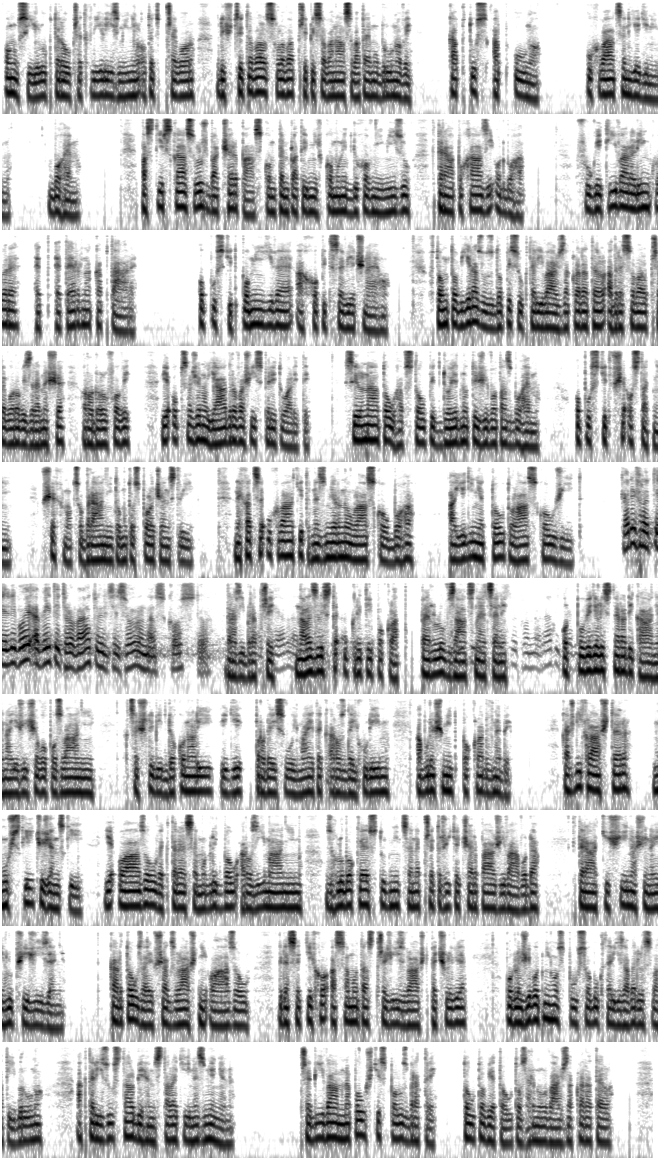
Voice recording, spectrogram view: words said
onu sílu, kterou před chvílí zmínil otec Převor, když citoval slova připisovaná svatému Brůnovi Captus ab uno, uchvácen jediným, Bohem. Pastýřská služba čerpá z kontemplativních komunit duchovní mízu, která pochází od Boha. Fugitiva relinquere et eterna captare. Opustit pomíjivé a chopit se věčného – v tomto výrazu z dopisu, který váš zakladatel adresoval Převorovi z Remeše, Rodolfovi, je obsaženo jádro vaší spirituality. Silná touha vstoupit do jednoty života s Bohem, opustit vše ostatní, všechno, co brání tomuto společenství, nechat se uchvátit nezměrnou láskou Boha a jedině touto láskou žít. Cari fratelli, voi avete trovato il tesoro nascosto. Drazí bratři, nalezli jste ukrytý poklad, perlu vzácné ceny. Odpověděli jste radikálně na Ježíšovo pozvání. Chceš-li být dokonalý, jdi, prodej svůj majetek a rozdej chudým a budeš mít poklad v nebi. Každý klášter, mužský či ženský, je oázou, ve které se modlitbou a rozjímáním z hluboké studnice nepřetržitě čerpá živá voda, která tiší naši nejhlubší žízeň. Kartouza je však zvláštní oázou, kde se ticho a samota střeží zvlášť pečlivě, podle životního způsobu, který zavedl svatý Bruno a který zůstal během staletí nezměněn. Přebývám na poušti spolu s bratry. Touto větou to zhrnul váš zakladatel.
